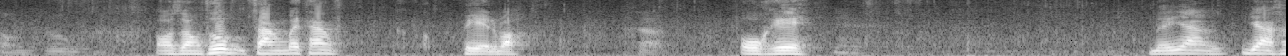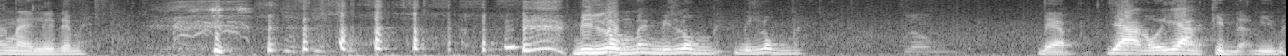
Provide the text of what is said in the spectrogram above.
สองทุ่มอ๋อสองทุ่มสั่งไปทางเพจบ่ครับ โอเค เนื้อย่างย่างข้างในเลยได้ไหม มีล่มไหมมีล่มไหมมีล่มไหมลงแบบย่างเอาไว้ย่างกินอะมีไหม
